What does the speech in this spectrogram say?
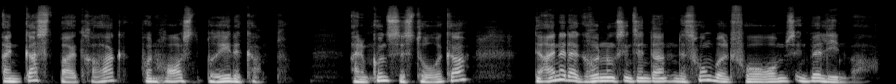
ein Gastbeitrag von Horst Bredekamp, einem Kunsthistoriker, der einer der Gründungsintendanten des Humboldt-Forums in Berlin war.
